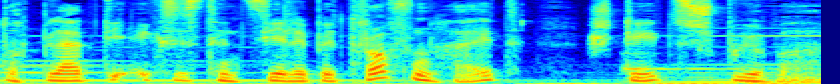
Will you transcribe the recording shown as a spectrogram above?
doch bleibt die existenzielle Betroffenheit stets spürbar.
